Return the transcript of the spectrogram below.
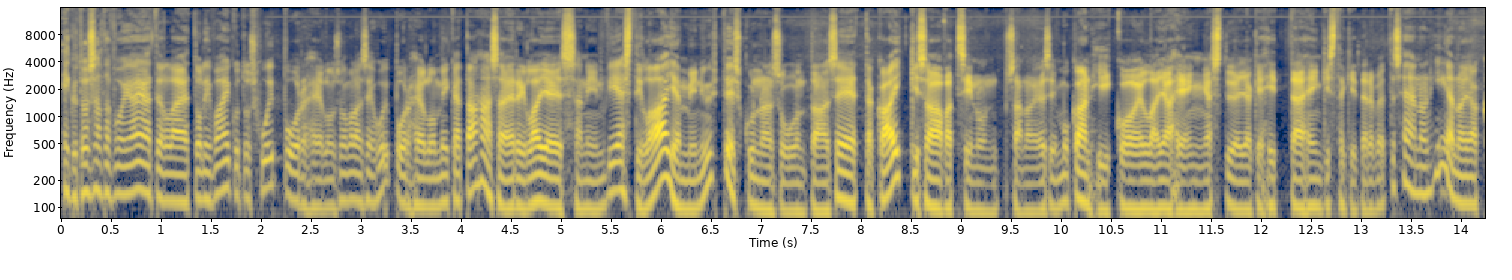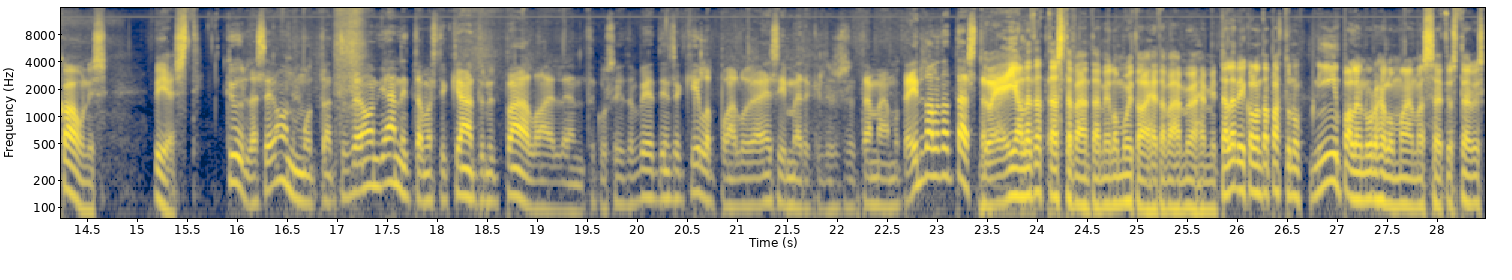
eikö toisaalta voi ajatella, että oli vaikutus huippuurheiluun, suomalaiseen huippuurheiluun, mikä tahansa eri lajeissa, niin viesti laajemmin yhteiskunnan suuntaan se, että kaikki saavat sinun sanojesi mukaan hikoilla ja hengästyä ja kehittää henkistäkin terveyttä. Sehän on hieno ja kaunis viesti. Kyllä se on, mutta että se on jännittävästi kääntynyt päälailleen, että kun siitä vietiin se kilpailu ja esimerkillisyys ja tämä, mutta ei nyt aleta tästä. No ei aleta tästä vääntää, meillä on muita aiheita vähän myöhemmin. Tällä viikolla on tapahtunut niin paljon urheilumaailmassa, että jos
